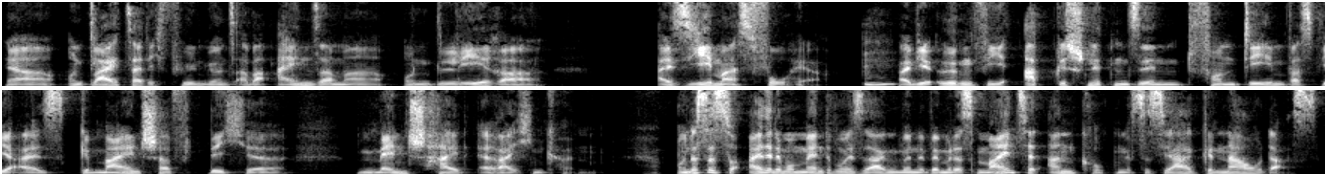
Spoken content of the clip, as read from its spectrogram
ja, und gleichzeitig fühlen wir uns aber einsamer und leerer als jemals vorher. Mhm. Weil wir irgendwie abgeschnitten sind von dem, was wir als gemeinschaftliche Menschheit erreichen können. Und das ist so einer der Momente, wo ich sagen würde, wenn wir das Mindset angucken, ist es ja genau das.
